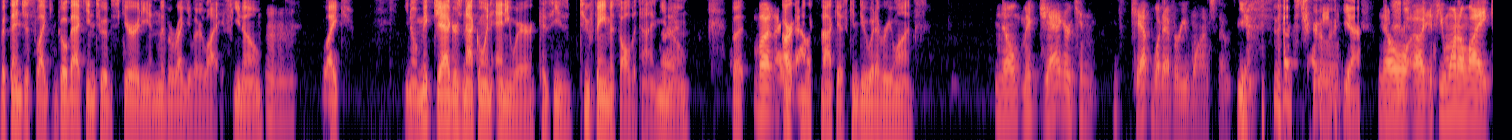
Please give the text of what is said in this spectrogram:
but then just like go back into obscurity and live a regular life, you know? hmm Like, you know, Mick Jagger's not going anywhere because he's too famous all the time, you Right. know? But But I our Alex Sakis can do whatever he wants. no Mick Jagger can get whatever he wants, though. Yeah, that's true. mean- yeah. No, uh, if you want to like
